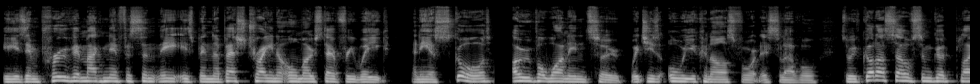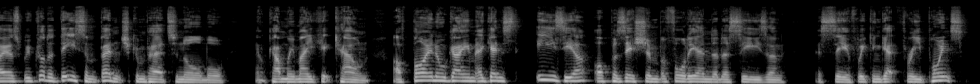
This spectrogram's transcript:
He is improving magnificently. He's been the best trainer almost every week. And he has scored over one in two, which is all you can ask for at this level. So we've got ourselves some good players. We've got a decent bench compared to normal. Now, can we make it count? Our final game against easier opposition before the end of the season. Let's see if we can get three points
